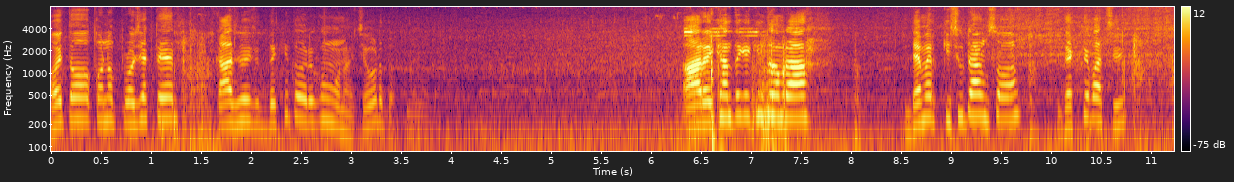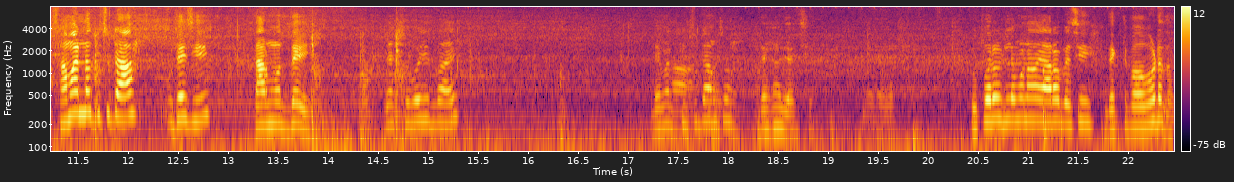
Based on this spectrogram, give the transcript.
হয়তো কোনো প্রজেক্টের কাজ হয়েছে। দেখি তো এরকম মনে হচ্ছে ওটা তো। আর এখান থেকে কিন্তু আমরা ড্যামের কিছুটা অংশ দেখতে পাচ্ছি। সামান্য কিছুটা উঠেছি তার মধ্যেই। দেখ শুভজিৎ ভাই ড্যামের হ্যাঁ, কিছুটা অংশ দেখা যাচ্ছে। উপরে উঠলে মনে হয় আরও বেশি দেখতে পাবো ওটা তো।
